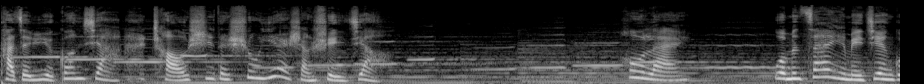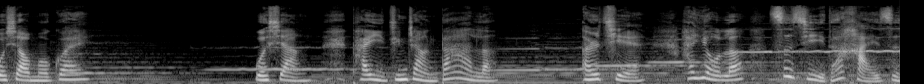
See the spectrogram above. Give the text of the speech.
他在月光下潮湿的树叶上睡觉。后来，我们再也没见过小魔乖。我想，他已经长大了，而且还有了自己的孩子。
